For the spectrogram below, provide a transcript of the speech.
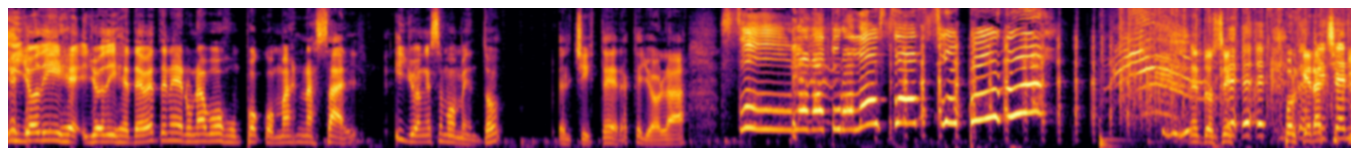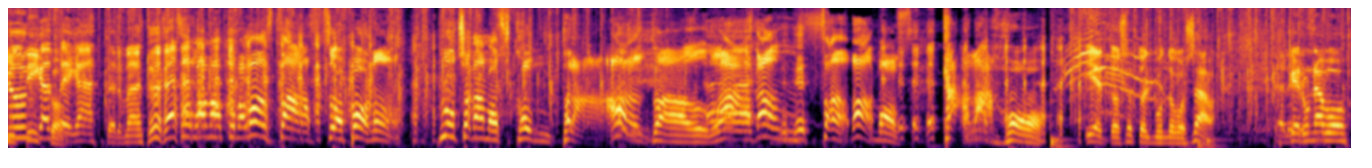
Y yo dije, yo dije, debe tener una voz un poco más nasal. Y yo en ese momento, el chiste era que yo hablaba, sí, la naturaleza opone". Entonces, porque era chiste nunca chiquitico. se gasta, hermano. Si la naturaleza se opone, lucharemos contra la venceremos, carajo. Y entonces todo el mundo gozaba. Claro que era una sí. voz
